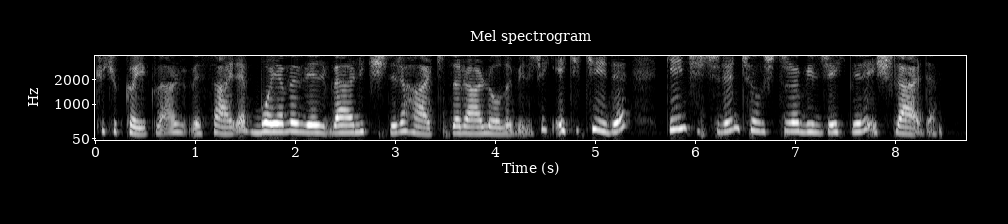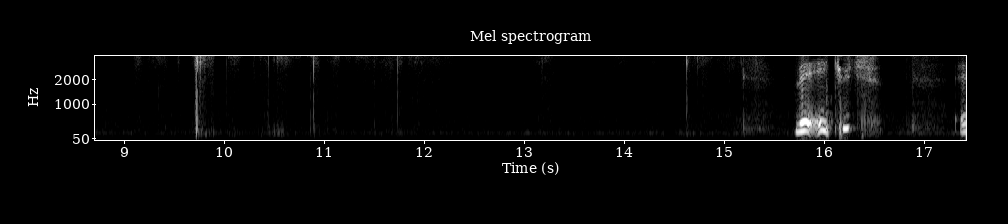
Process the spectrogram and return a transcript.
küçük kayıklar vesaire boya ve vernik işleri hariç zararlı olabilecek. Ek 2'yi de genç işçilerin çalıştırabilecekleri işlerde. Ve ek 3 Ee,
